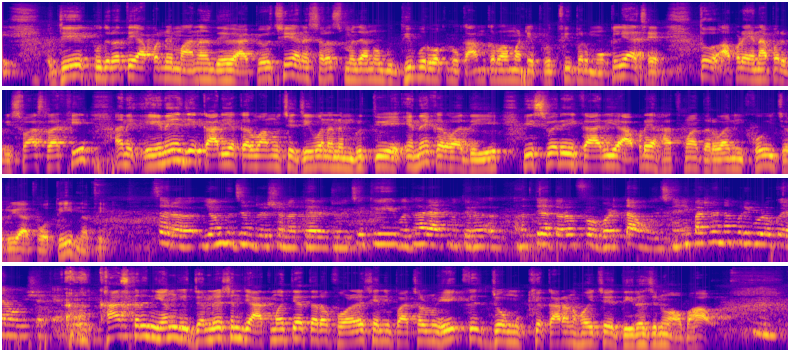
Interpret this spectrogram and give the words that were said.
જે કુદરતે આપણને માનવ દેહ આપ્યો છે અને સરસ મજાનું બુદ્ધિપૂર્વકનું કામ કરવા માટે પૃથ્વી પર મોકલ્યા છે, તો આપણે એના પર વિશ્વાસ રાખી અને એણે જે કાર્ય કરવાનું છે, જીવન અને મૃત્યુ એને કરવા દઈએ. ઈશ્વરીય કાર્ય આપણે હાથમાં ધરવાની કોઈ જરૂરિયાત હોતી નથી. સર યંગ જનરેશન અત્યારે જોઈ છે કે વધારે આત્મહત્યા હત્યા તરફ વળતા હોય છે. એની પાછળના પરિબળો કયા હોઈ શકે? ખાસ કરીને યંગ જનરેશન જે આત્મહત્યા તરફ વળે છે એની પાછળનું એક જો મુખ્ય કારણ હોય છે ધીરજનો અભાવ.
